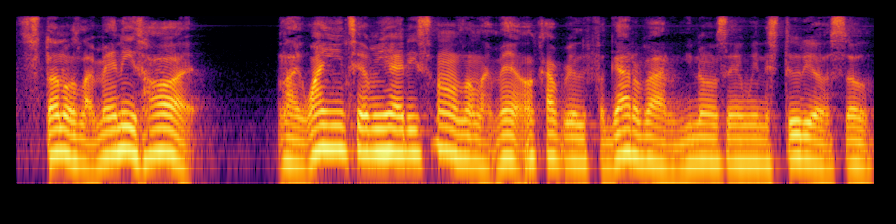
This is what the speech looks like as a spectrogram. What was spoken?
Stunner was like, "Man, he's hard. Like, why you didn't tell me you had these songs?" I'm like, "Man, Uncle, I really forgot about him. You know what I'm saying? We in the studio, so."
